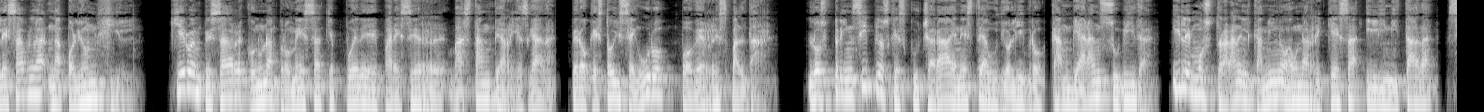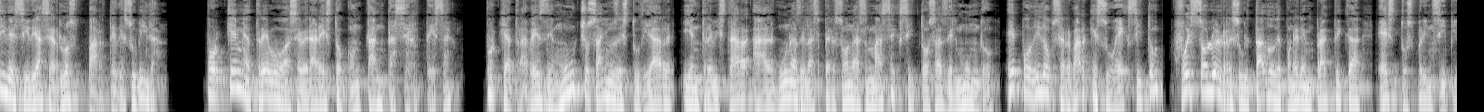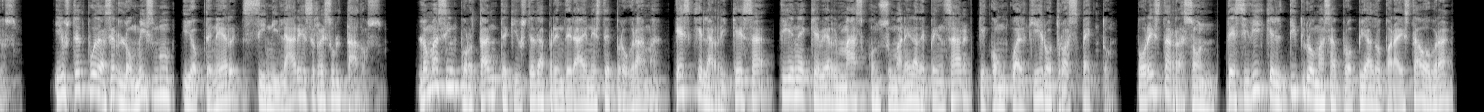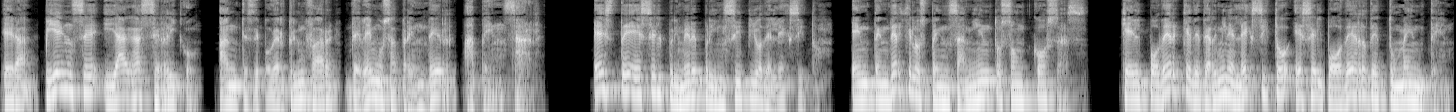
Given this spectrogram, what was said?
Les habla Napoleón Hill. Quiero empezar con una promesa que puede parecer bastante arriesgada, pero que estoy seguro poder respaldar. Los principios que escuchará en este audiolibro cambiarán su vida y le mostrarán el camino a una riqueza ilimitada si decide hacerlos parte de su vida. ¿Por qué me atrevo a aseverar esto con tanta certeza? Porque a través de muchos años de estudiar y entrevistar a algunas de las personas más exitosas del mundo, he podido observar que su éxito fue solo el resultado de poner en práctica estos principios. Y usted puede hacer lo mismo y obtener similares resultados. Lo más importante que usted aprenderá en este programa es que la riqueza tiene que ver más con su manera de pensar que con cualquier otro aspecto. Por esta razón, decidí que el título más apropiado para esta obra era Piense y hágase rico. Antes de poder triunfar, debemos aprender a pensar. Este es el primer principio del éxito. Entender que los pensamientos son cosas, que el poder que determina el éxito es el poder de tu mente.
